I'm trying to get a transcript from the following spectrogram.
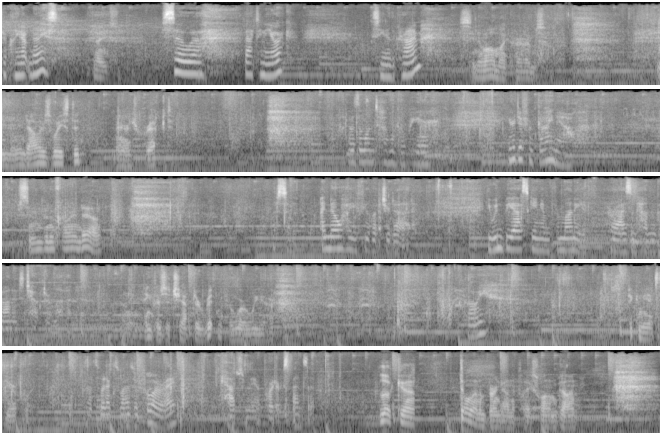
Sure clean up nice. Thanks. So, uh, back to New York? Scene of the crime? Scene of all my crimes. A few million dollars wasted, marriage wrecked. That was a long time ago, Peter. You're a different guy now. You're soon gonna find out. Listen, I know how you feel about your dad. You wouldn't be asking him for money if Horizon hadn't gone into Chapter 11. I don't even think there's a chapter written for where we are. Chloe, Just picking me up at the airport. that's what XYs are for, right? Cabs from the airport are expensive. Look, uh, don't let them burn down the place while I'm gone.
